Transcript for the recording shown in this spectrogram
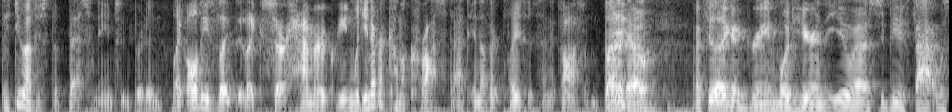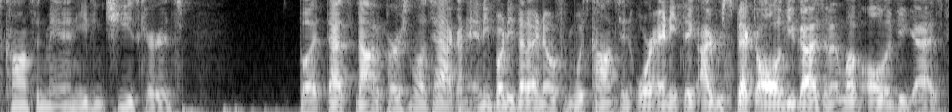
They do have just the best names in Britain. Like all these, like like Sir Hamar Greenwood. You never come across that in other places, and it's awesome. But I don't anyway. know. I feel like a Greenwood here in the U.S. would be a fat Wisconsin man eating cheese curds. But that's not a personal attack on anybody that I know from Wisconsin or anything. I respect all of you guys and I love all of you guys.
